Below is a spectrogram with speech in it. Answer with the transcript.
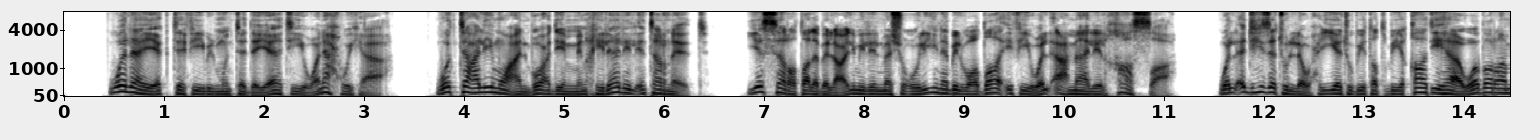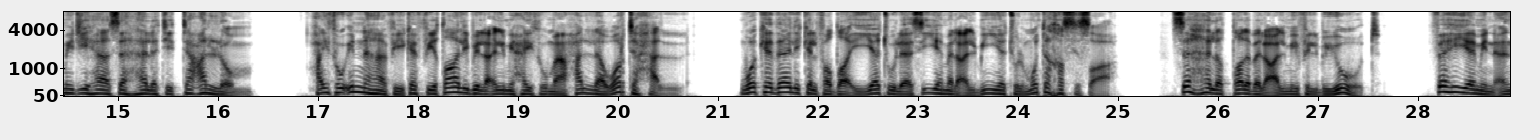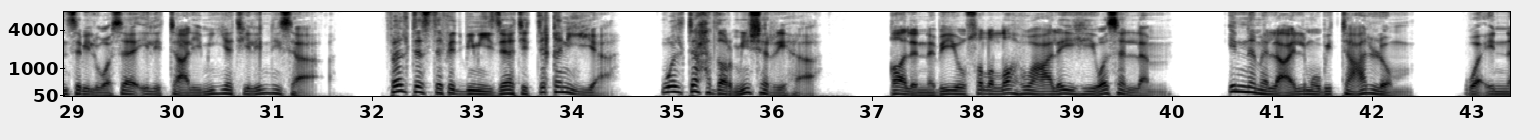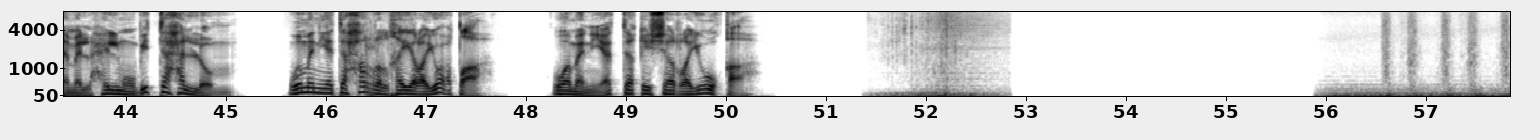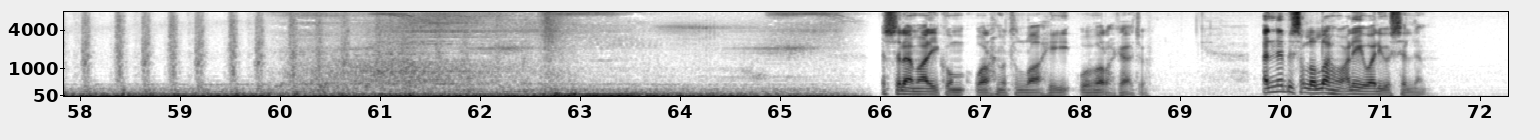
ولا يكتفي بالمنتديات ونحوها. والتعليم عن بعد من خلال الإنترنت. يسر طلب العلم للمشغولين بالوظائف والأعمال الخاصة. والأجهزة اللوحية بتطبيقاتها وبرامجها سهلت التعلم. حيث إنها في كف طالب العلم حيثما حل وارتحل. وكذلك الفضائيات لا سيما العلمية المتخصصة. سهلت طلب العلم في البيوت. فهي من أنسب الوسائل التعليمية للنساء. فلتستفد بميزات التقنية ولتحذر من شرها. قال النبي صلى الله عليه وسلم إنما العلم بالتعلم وإنما الحلم بالتحلم. ومن يتحرى الخير يعطى ومن يتق الشر يوقى. السلام عليكم ورحمة الله وبركاته. النبي صلى الله عليه وآله وسلم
